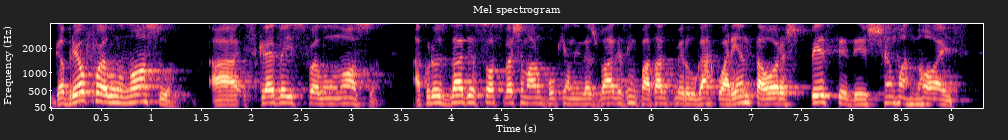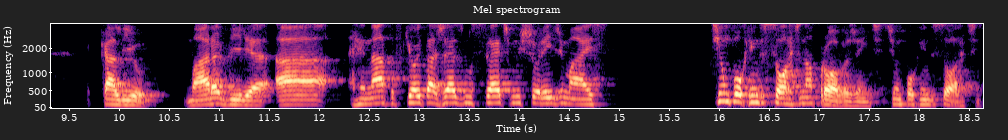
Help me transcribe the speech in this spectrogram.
Gabriel foi aluno nosso? Ah, escreve aí se foi aluno nosso. A curiosidade é só se vai chamar um pouquinho além das vagas. Empatado em primeiro lugar, 40 horas PCD. Chama nós, Calil. Maravilha. A Renata, fiquei 87 e chorei demais. Tinha um pouquinho de sorte na prova, gente. Tinha um pouquinho de sorte.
